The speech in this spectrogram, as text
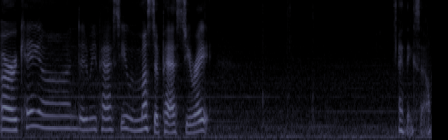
Archaon, did we pass you? We must have passed you, right? I think so.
